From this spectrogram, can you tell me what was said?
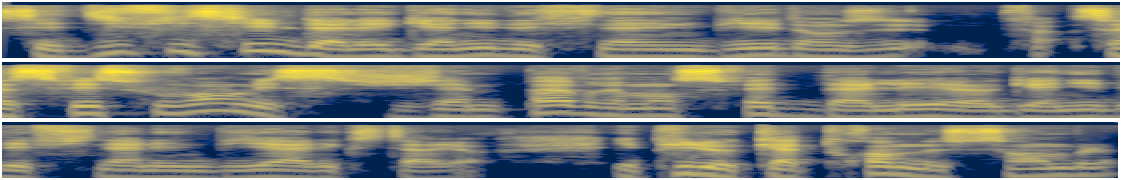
c'est difficile d'aller gagner des finales NBA dans. ça se fait souvent, mais j'aime pas vraiment ce fait d'aller euh, gagner des finales NBA à l'extérieur. Et puis le 4-3 me semble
